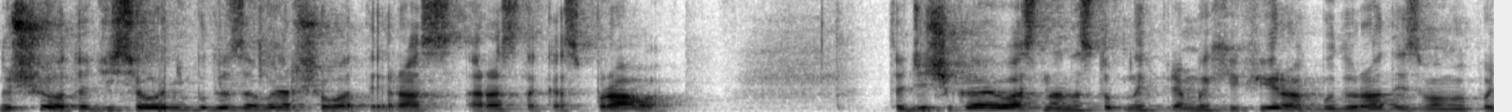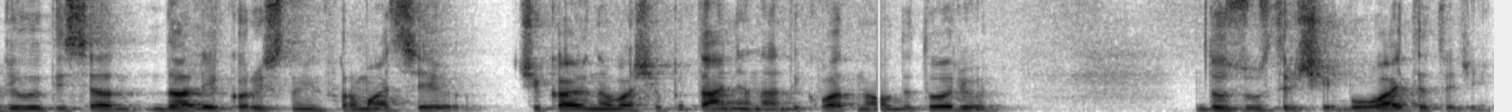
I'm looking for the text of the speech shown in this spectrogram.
Ну що, тоді сьогодні буду завершувати, раз, раз така справа. Тоді чекаю вас на наступних прямих ефірах. Буду радий з вами поділитися далі корисною інформацією. Чекаю на ваші питання, на адекватну аудиторію. До зустрічі, бувайте тоді.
